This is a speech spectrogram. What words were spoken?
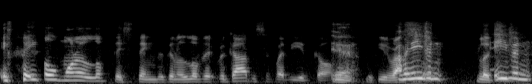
if people want to love this thing, they're going to love it regardless of whether you've got. Yeah. if you're I mean, even bloody- even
